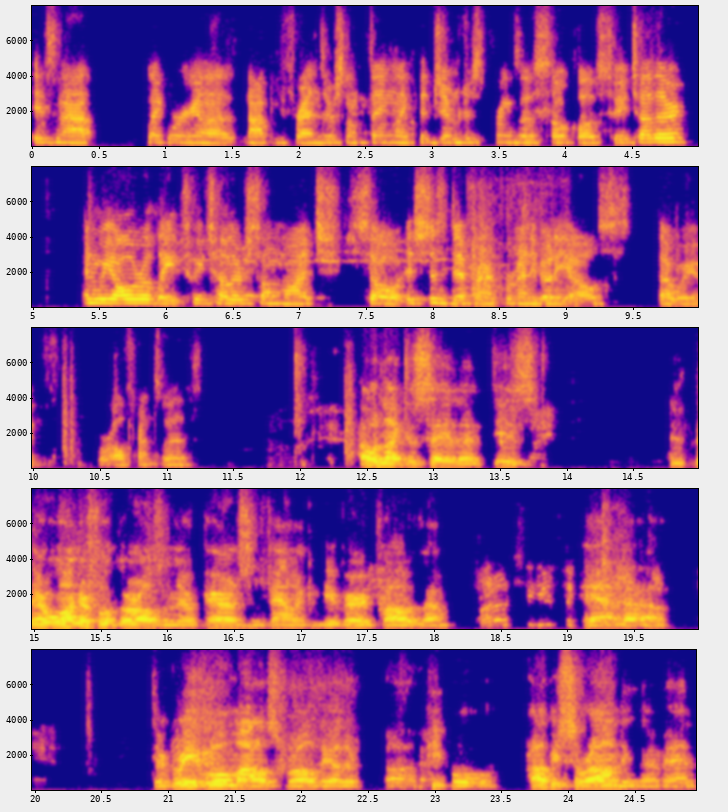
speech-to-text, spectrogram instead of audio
it's not like we're gonna not be friends or something like the gym just brings us so close to each other and we all relate to each other so much so it's just different from anybody else that we've we're all friends with. I would like to say that these they're wonderful girls and their parents and family can be very proud of them. And uh, they're great role models for all the other uh, people probably surrounding them and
